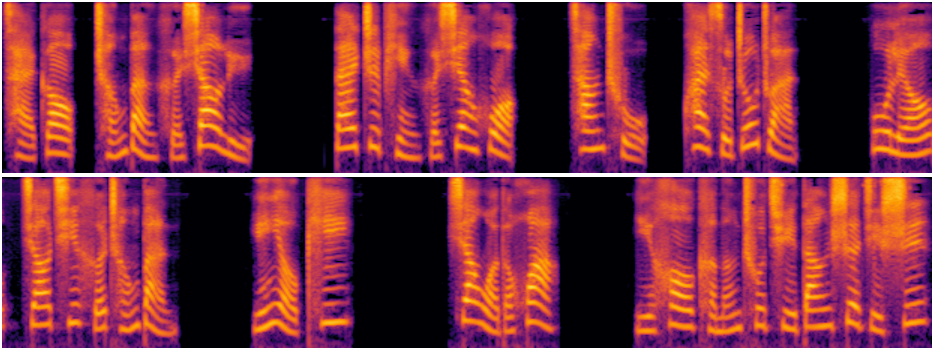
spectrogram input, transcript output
采购成本和效率、呆制品和现货、仓储快速周转、物流交期和成本。云有 P，像我的话，以后可能出去当设计师，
